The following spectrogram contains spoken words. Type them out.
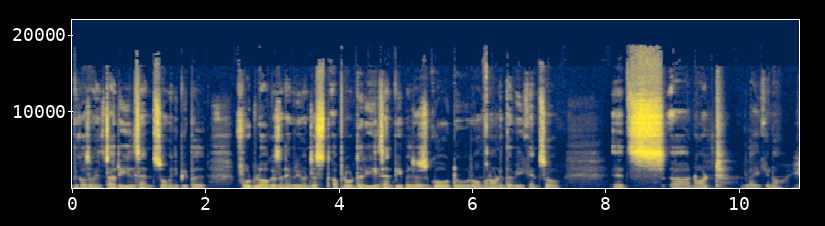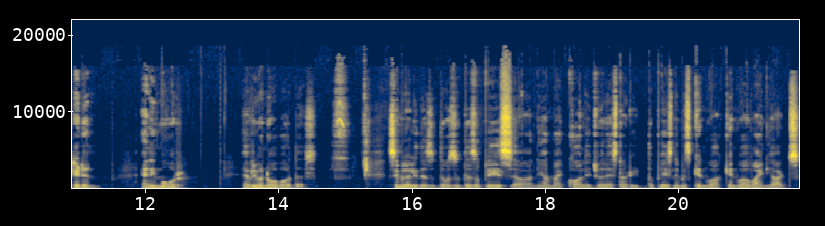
because of Insta Reels and so many people, food vloggers and everyone just upload the reels and people just go to roam around in the weekend. So it's uh, not like you know hidden anymore. Everyone know about this. Similarly there's there was there's a place uh, near my college where i studied. The place name is kinwa kinwa vineyards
